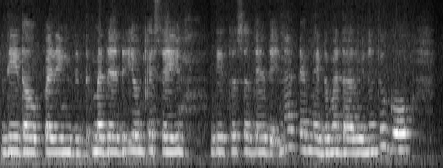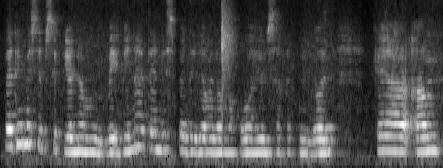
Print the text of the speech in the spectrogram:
Hindi daw pwedeng ded- madede yun kasi dito sa dede natin, may dumadaloy na dugo. pwede masipsip yun ng baby natin, is pwede lang lang makuha yung sakit na yun. Kaya, um,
